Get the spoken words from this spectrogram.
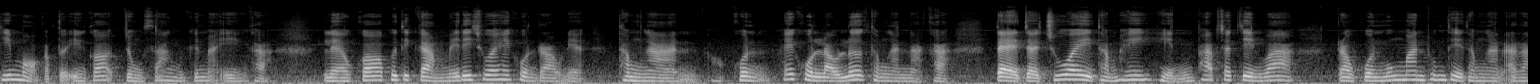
ที่เหมาะกับตัวเองก็จงสร้างมันขึ้นมาเองค่ะ แล้วก็พฤติกรรมไม่ได้ช่วยให้คนเราเนี่ยทำงานคนให้คนเราเลิกทำงานหนักค่ะ แต่จะช่วยทำให้เห็นภาพชัดเจนว่า เราควรมุ่งมั่นทุ่มเททำงานอะไร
